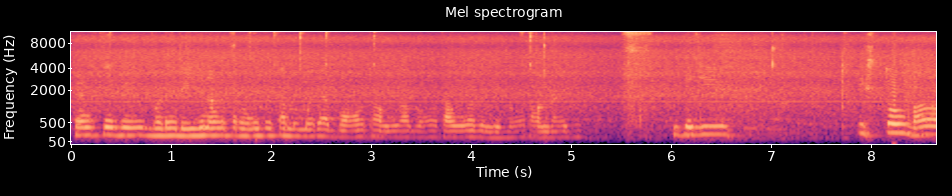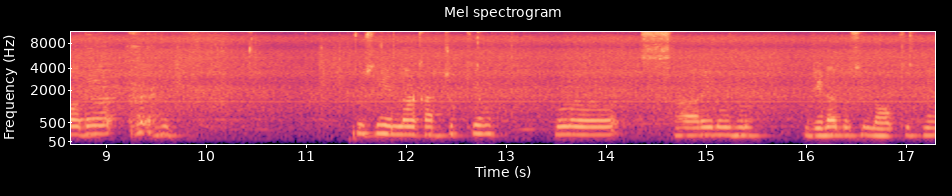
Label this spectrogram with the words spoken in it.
फ्रेंड्स ਜੇ ਵੀ ਬੜੇ ਰੀਜ ਨਾਲ ਕਰੋਗੇ ਤਾਂ ਤੁਹਾਨੂੰ ਮਜ਼ਾ ਬਹੁਤ ਆਊਗਾ ਬਹੁਤ ਆਊਗਾ ਮੈਨੂੰ ਬਹੁਤ ਆਉਂਦਾ ਹੈ ਜੀ ਠੀਕ ਹੈ ਜੀ ਇਸ ਤੋਂ ਬਾਅਦ ਤੁਸੀਂ ਇੰਨਾ ਕਰ ਚੁੱਕੇ ਹੋ ਹੁਣ ਸਾਰੇ ਨੂੰ ਹੁਣ ਜਿਹੜਾ ਤੁਸੀਂ ਲੌਕ ਕੀਤੀਆਂ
